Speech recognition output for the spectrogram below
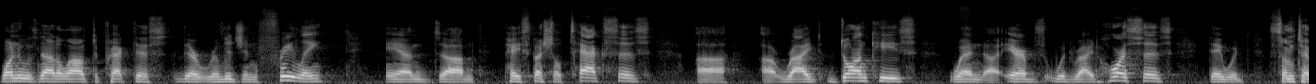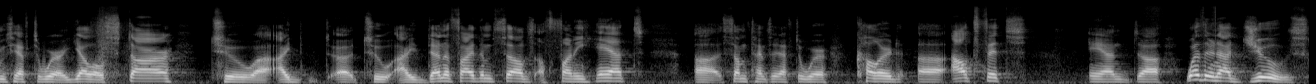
one who is not allowed to practice their religion freely and um, pay special taxes, uh, uh, ride donkeys when uh, Arabs would ride horses. They would sometimes have to wear a yellow star to, uh, uh, to identify themselves, a funny hat. Uh, sometimes they'd have to wear colored outfits. And whether or not Jews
